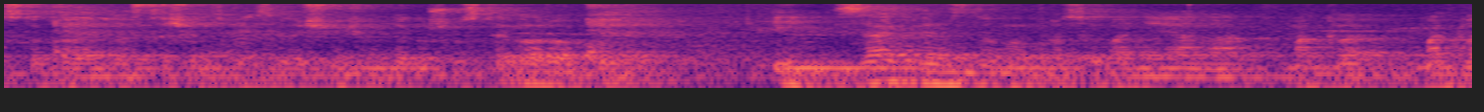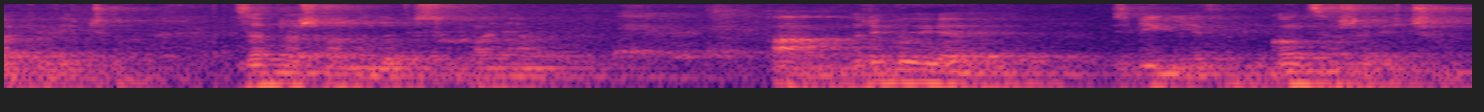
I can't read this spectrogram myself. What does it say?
z 1586 roku i Za gwiazdą opracowanie Jana Makla, Maklakiewicza. Zapraszamy do wysłuchania, a dyryguje Zbigniew Goncarzewicz.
